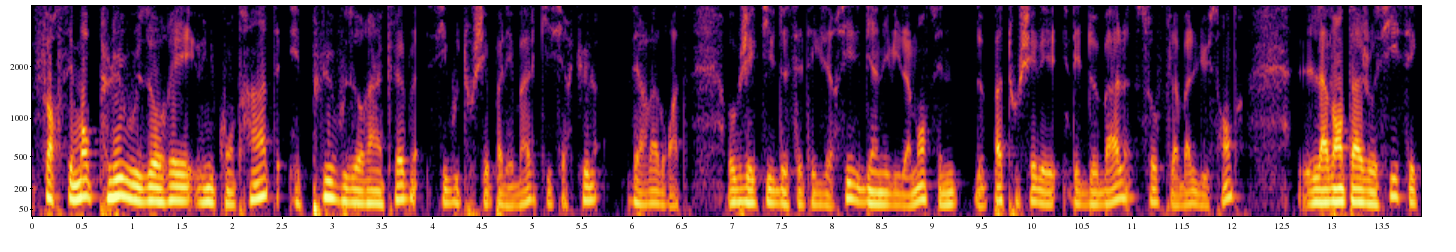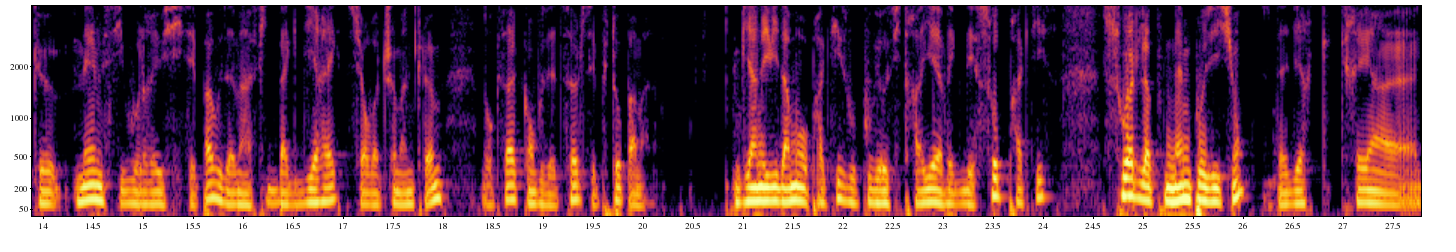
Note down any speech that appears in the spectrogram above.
forcément plus vous aurez une contrainte et plus vous aurez un club si vous touchez pas les balles qui circulent vers la droite. Objectif de cet exercice, bien évidemment, c'est de ne pas toucher les, deux balles, sauf la balle du centre. L'avantage aussi, c'est que même si vous le réussissez pas, vous avez un feedback direct sur votre chemin de club. Donc ça, quand vous êtes seul, c'est plutôt pas mal. Bien évidemment, au practice, vous pouvez aussi travailler avec des sauts de practice, soit de la même position, c'est-à-dire créer, un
